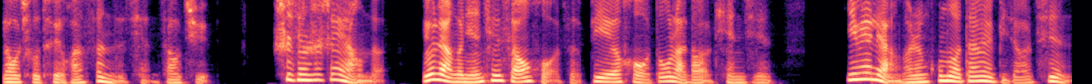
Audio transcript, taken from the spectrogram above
要求退还份子钱遭拒”。事情是这样的，有两个年轻小伙子毕业后都来到了天津。因为两个人工作单位比较近，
